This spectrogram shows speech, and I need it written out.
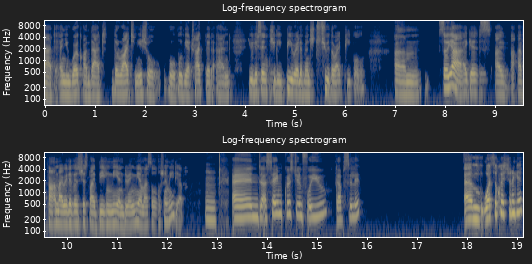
that and you work on that, the right niche will, will, will be attracted and you'll essentially be relevant to the right people. Um, so yeah, I guess I I found my relevance just by being me and doing me on my social media. Mm. And uh, same question for you, Gabisile. Um, what's the question again?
